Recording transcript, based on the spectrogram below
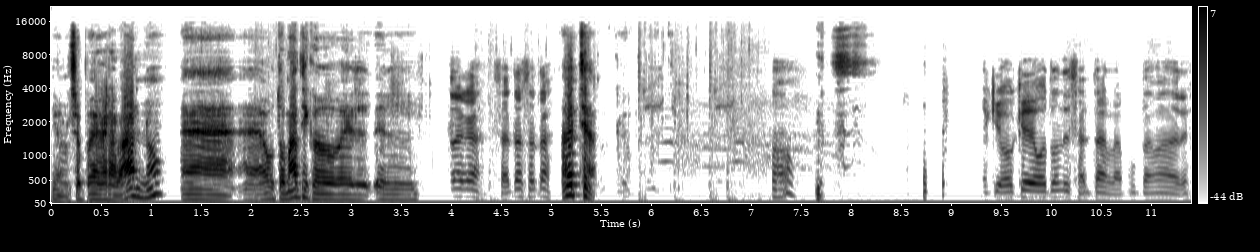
No se puede grabar, ¿no? Eh, eh, automático el, el... Salta acá, salta, salta. ¡Hostia! No. Equivoqué de botón de saltar, la puta madre.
